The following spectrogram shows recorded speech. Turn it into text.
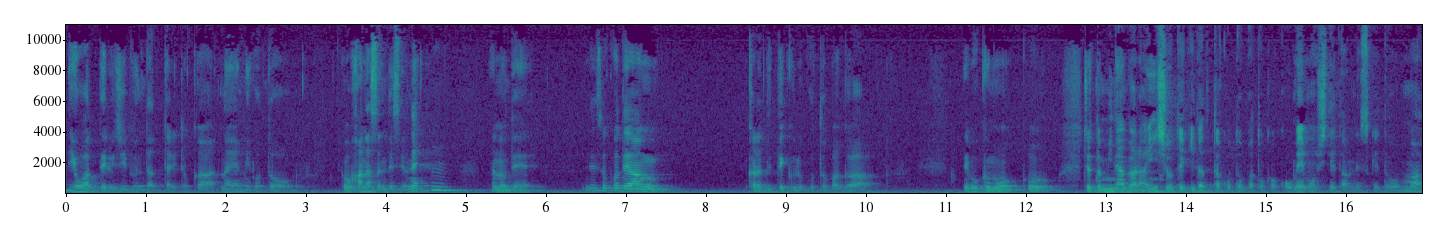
ん。弱ってる自分だったりとか悩み事を話すんですよね。うん。なのででそこで「アン」から出てくる言葉がで僕もこうちょっと見ながら印象的だった言葉とかをこうメモしてたんですけどまあ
